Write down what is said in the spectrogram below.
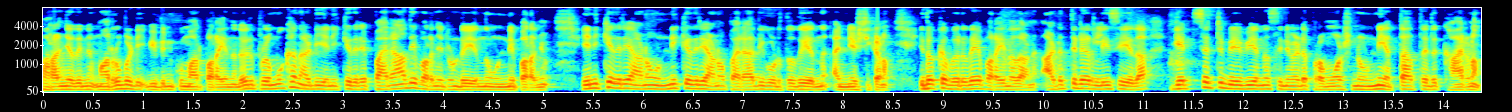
പറഞ്ഞതിന് മറുപടി ബിപിൻ കുമാർ പറയുന്നുണ്ട്. ഒരു പ്രമുഖ നടി എനിക്കെതിരെ പരാതി പറഞ്ഞിട്ടുണ്ട് എന്ന് ഉണ്ണി പറഞ്ഞു. എനിക്കെതിരെയാണോ ഉണ്ണിക്കെതിരെയാണോ പരാതി കൊടുത്തത് എന്ന് അന്വേഷിക്കണം. ഇതൊക്കെ വെറുതെ പറയുന്നതാണ്. അടുത്തിടെ റിലീസ് ചെയ്ത ഗെറ്റ് സെറ്റ് ബേബി എന്ന സിനിമയുടെ പ്രൊമോഷന് ഉണ്ണി എത്താത്തത് കാരണം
